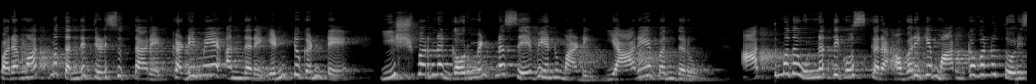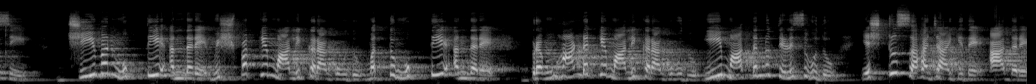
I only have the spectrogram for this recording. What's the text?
ಪರಮಾತ್ಮ ತಂದೆ ತಿಳಿಸುತ್ತಾರೆ, ಕಡಿಮೆ ಅಂದರೆ ಎಂಟು ಗಂಟೆ. ಈಶ್ವರನ ಗೌರ್ಮೆಂಟ್ನ ಸೇವೆಯನ್ನು ಮಾಡಿ. ಯಾರೇ ಬಂದರು ಆತ್ಮದ ಉನ್ನತಿಗೋಸ್ಕರ ಅವರಿಗೆ ಮಾರ್ಗವನ್ನು ತೋರಿಸಿ. ಜೀವನ್ ಮುಕ್ತಿ ಅಂದರೆ ವಿಶ್ವಕ್ಕೆ ಮಾಲೀಕರಾಗುವುದು ಮತ್ತು ಮುಕ್ತಿ ಅಂದರೆ ಬ್ರಹ್ಮಾಂಡಕ್ಕೆ ಮಾಲೀಕರಾಗುವುದು. ಈ ಮಾತನ್ನು ತಿಳಿಸುವುದು ಎಷ್ಟು ಸಹಜ ಆಗಿದೆ. ಆದರೆ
